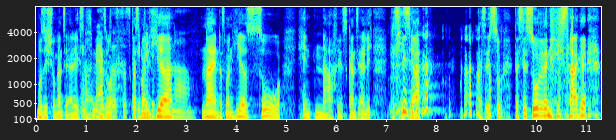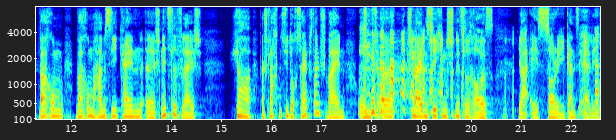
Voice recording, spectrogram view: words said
muss ich schon ganz ehrlich sagen. merke also, das, das dass man hier, nah. nein, dass man hier so hinten nach ist. Ganz ehrlich, das ist ja, das ist so, das ist so, wenn ich sage, warum, warum haben Sie kein äh, Schnitzelfleisch? Ja, dann schlachten Sie doch selbst ein Schwein und äh, schneiden sich einen Schnitzel raus. Ja, ey, sorry, ganz ehrlich.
